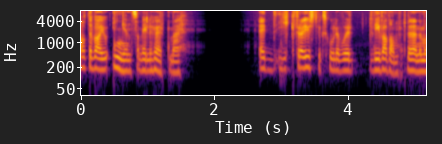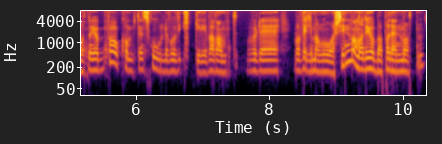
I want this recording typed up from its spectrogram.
at det var jo ingen som ville høre på meg. Jeg gikk fra Justvik skole hvor vi var vant med denne måten å jobbe på, og kom til en skole hvor vi ikke var vant, hvor det var veldig mange år siden man hadde jobba på den måten.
